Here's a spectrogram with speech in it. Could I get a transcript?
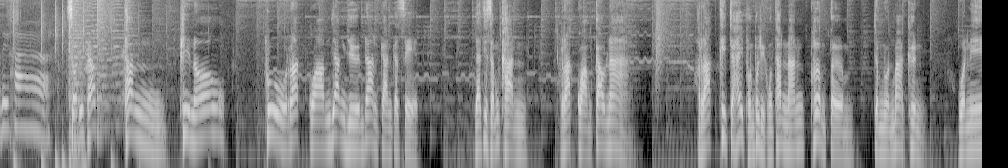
วัสดีค่ะ สวัสดีครับ ท่านพี่น้องผู้รักความยั่งยืนด้านการเกษตร และที่สำคัญรักความก้าวหน้า รักที่จะให้ผลผลิตของท่านนั้น เพิ่มเติมจำนวนมากขึ้น วันนี้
